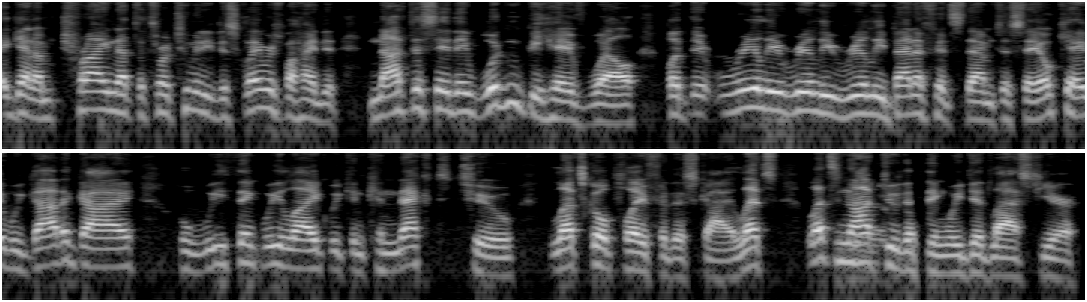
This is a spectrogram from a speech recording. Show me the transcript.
again, I'm trying not to throw too many disclaimers behind it. Not to say they wouldn't behave well, but it really, really, really benefits them to say, okay, we got a guy who we think we like, we can connect to. Let's go play for this guy. Let's let's not yeah. do the thing we did last year,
